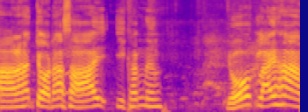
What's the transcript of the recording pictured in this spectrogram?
อ่านะฮะจอดหน้าซ้ายอีกครั้งหนึ่งยกไหลห่าง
